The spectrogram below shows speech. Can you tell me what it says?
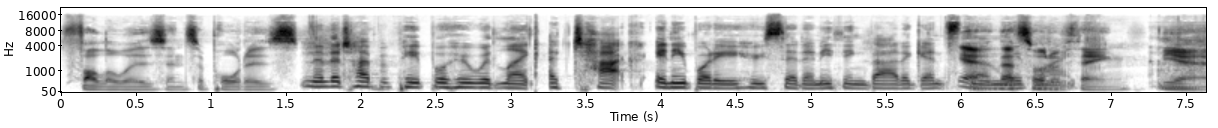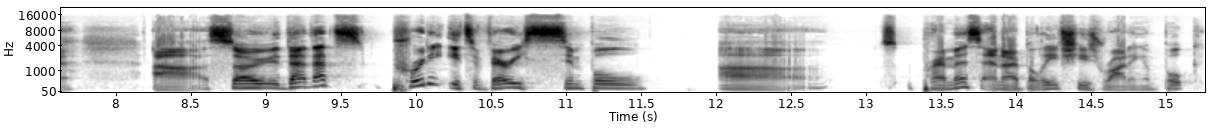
followers and supporters They're the type of people who would like attack anybody who said anything bad against yeah, them. that sort like- of thing. Yeah. Uh, so that that's pretty. It's a very simple uh, premise, and I believe she's writing a book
